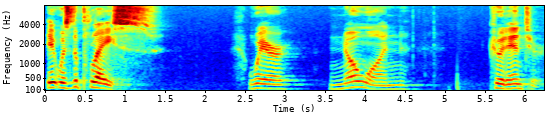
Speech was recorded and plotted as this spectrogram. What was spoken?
It was the place where no one could enter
